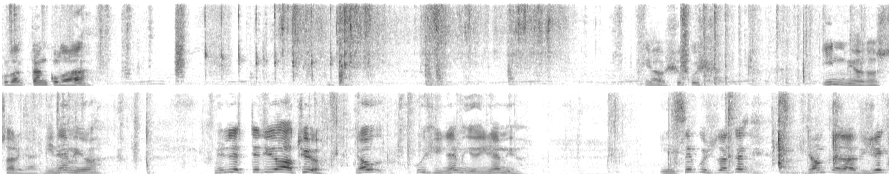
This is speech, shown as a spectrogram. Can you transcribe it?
kulaktan kulağa. Ya şu kuş inmiyor dostlar ya. inemiyor. Millet de diyor atıyor. Ya kuş inemiyor inemiyor. İnse kuş zaten can feda diyecek.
